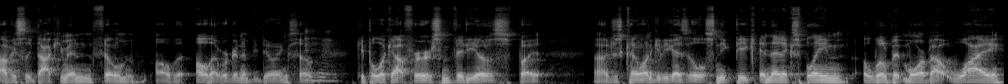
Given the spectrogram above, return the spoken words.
obviously document and film all that all that we're gonna be doing. So Mm-hmm. keep a lookout for some videos, but uh, just kind of want to give you guys a little sneak peek, and then explain a little bit more about why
